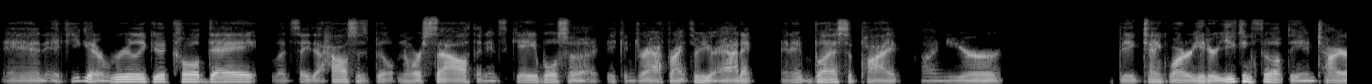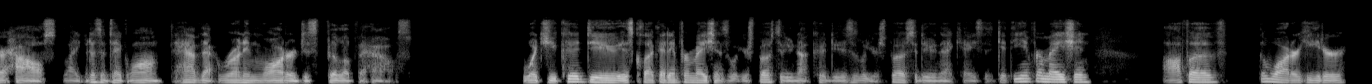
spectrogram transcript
And if you get a really good cold day, let's say the house is built north south and it's gable, so it can draft right through your attic and it busts a pipe on your big tank water heater, you can fill up the entire house. Like it doesn't take long to have that running water just fill up the house. what you could do is collect that information. This is what you're supposed to do, not could do. This is what you're supposed to do in that case is get the information off of the water heater,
